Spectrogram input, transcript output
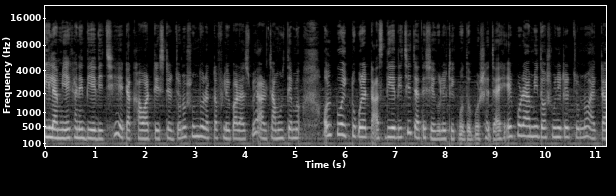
তিল আমি এখানে দিয়ে দিচ্ছি। এটা খাওয়ার টেস্টের জন্য সুন্দর একটা ফ্লেভার আসবে। আর চামচ দিয়ে আমি অল্প একটু করে টাচ দিয়ে দিচ্ছি যাতে সেগুলি ঠিকমতো বসে যায়। এরপরে আমি 10 মিনিটের জন্য একটা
